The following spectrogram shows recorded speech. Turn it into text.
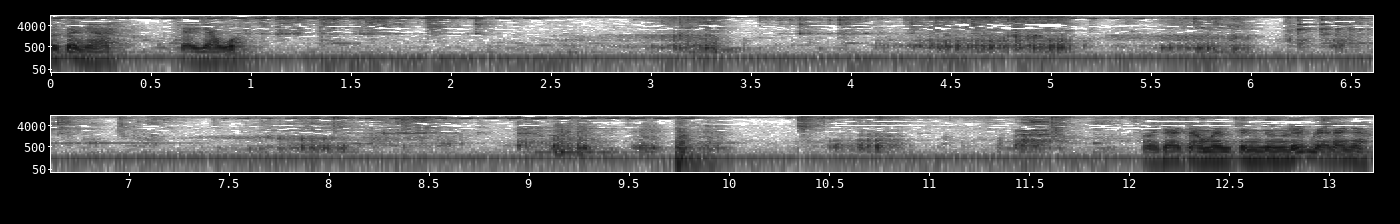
Nước cả nhà chạy dầu quá. Rồi vợ chồng em chân tương clip đây cả nhà.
